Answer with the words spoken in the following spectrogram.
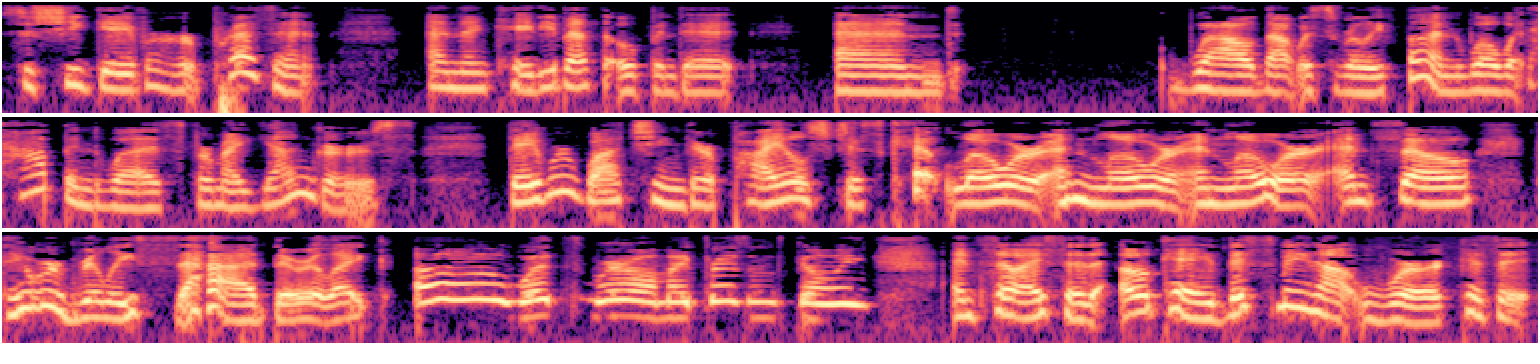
So she gave her her present and then Katie Beth opened it and wow, that was really fun. Well, what happened was for my youngers, they were watching their piles just get lower and lower and lower. And so they were really sad. They were like, Oh, what's, where all my presents going? And so I said, okay, this may not work because it,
